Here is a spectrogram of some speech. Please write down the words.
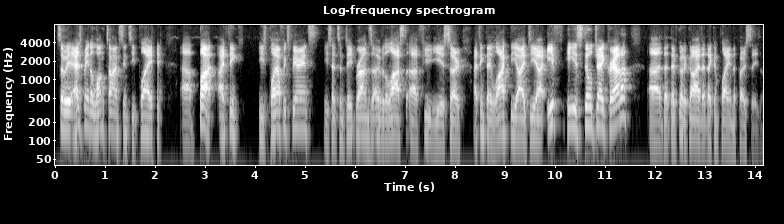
So it has been a long time since he played. Uh, but I think his playoff experience. He's had some deep runs over the last uh, few years. So I think they like the idea, if he is still Jae Crowder, uh, that they've got a guy that they can play in the postseason.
